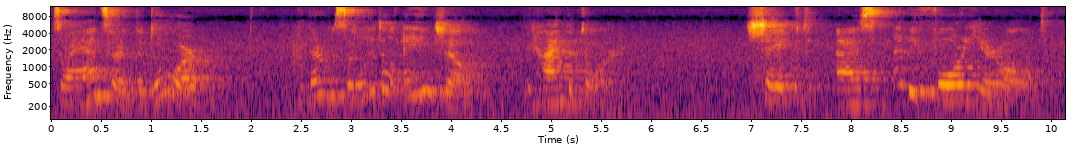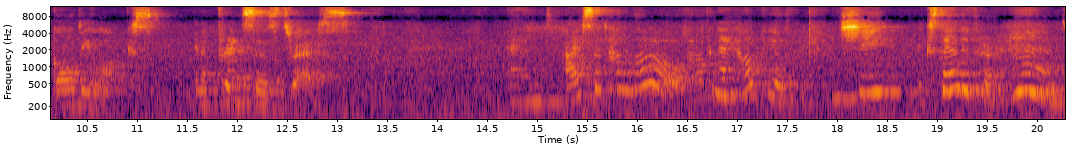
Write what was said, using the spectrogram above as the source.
So I answered the door, and there was a little angel behind the door, shaped as maybe four-year-old Goldilocks in a princess dress. And I said, hello, how can I help you? And she extended her hand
